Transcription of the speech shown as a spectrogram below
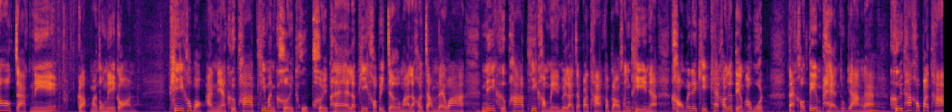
นอกจากนี้กลับมาตรงนี้ก่อน พี่เขาบอกอันเนี้ยคือภาพที่มันเคยถูกเผยแพร่ แล้วพี่เขาไปเจอมาแล้วเขาจำได้ว่า นี่คือภาพที่เขมรเวลาจะปะทะกับเราทั้งทีเนี่ยเขาไม่ได้คิดแค่เขาจะเตรียมอาวุธ แต่เขาเตรียมแผนทุกอย่างแล้ว คือถ้าเขาปะทะ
